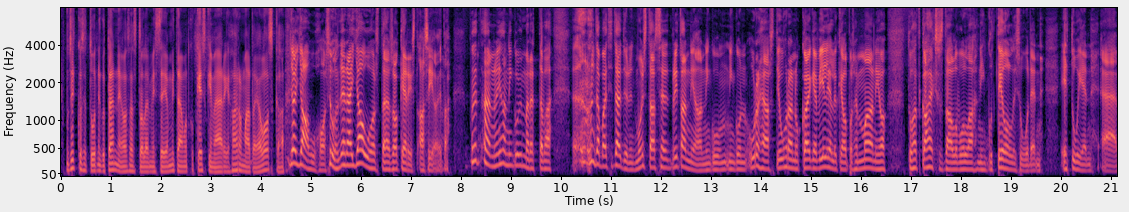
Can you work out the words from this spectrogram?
Mutta sitten kun sä tuut niinku tänne osastolle, missä ei ole mitään muuta kuin keskimäärin harmaata ja loskaa, Ja jauho. Silloin tehdään jauhosta ja sokerista asioita. Mutta tämä on ihan niinku ymmärrettävää. Sitä paitsi täytyy nyt muistaa se, että Britannia on niinku, niinku urheasti uhrannut kaiken viljelykelpoisen maan jo 1800-luvulla niinku teollisuuden etujen ää,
